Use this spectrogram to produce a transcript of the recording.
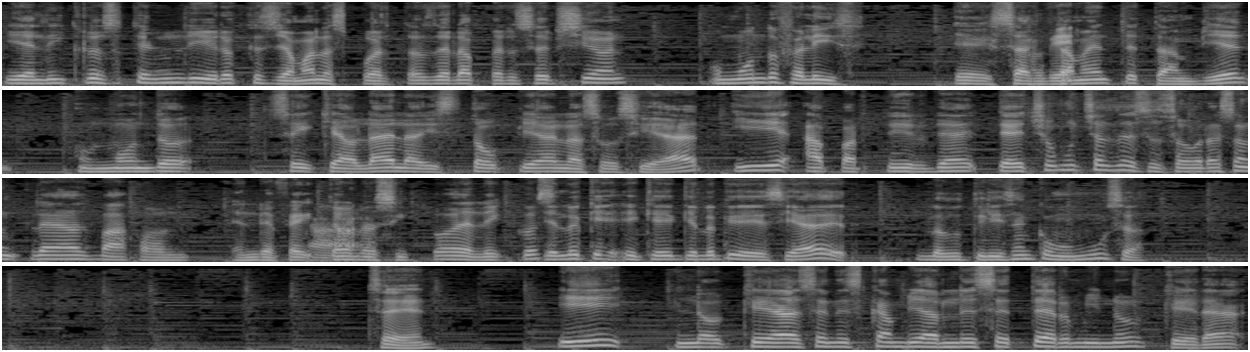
y él incluso tiene un libro que se llama Las puertas de la percepción. Un mundo feliz. Exactamente, también, un mundo sí, que habla de la distopia de la sociedad y a partir de, de hecho muchas de sus obras son creadas bajo el efecto de Ah. los psicodélicos. ¿Qué es lo que, qué- qué es lo que decía? Lo utilizan como musa. Sí. Y lo que hacen es cambiarle ese término que era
